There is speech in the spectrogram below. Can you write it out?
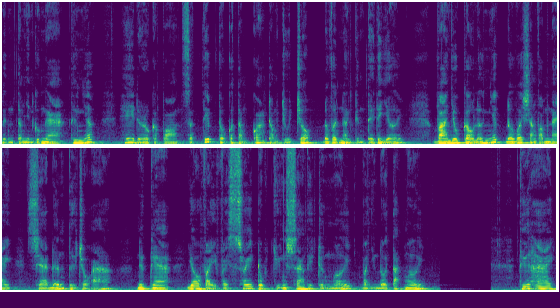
định tầm nhìn của Nga. Thứ nhất, hydrocarbon sẽ tiếp tục có tầm quan trọng chủ chốt đối với nền kinh tế thế giới và nhu cầu lớn nhất đối với sản phẩm này sẽ đến từ châu Á. Nước Nga do vậy phải xoay trục chuyển sang thị trường mới và những đối tác mới. Thứ hai,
